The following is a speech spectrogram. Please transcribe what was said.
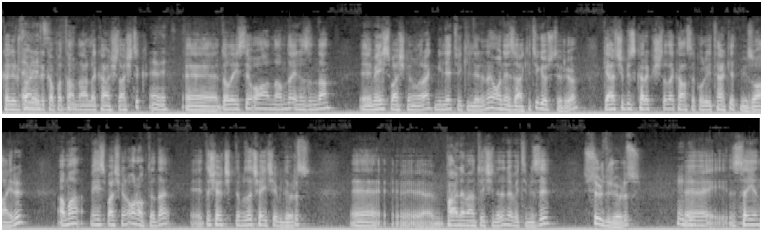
kaloriferleri Evet. kapatanlarla karşılaştık. Evet. Ee, dolayısıyla o anlamda en azından e, meclis başkanı olarak milletvekillerine o nezaketi gösteriyor. Gerçi biz Karakış'ta da kalsak orayı terk etmiyoruz o ayrı. Ama meclis başkanı o noktada e, dışarı çıktığımızda çay içebiliyoruz. E, e, parlamento içinde de nöbetimizi sürdürüyoruz. E, Sayın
